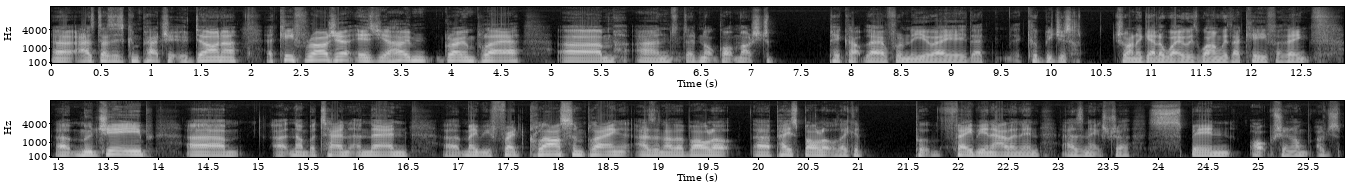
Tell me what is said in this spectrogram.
uh, as does his compatriot Udana. Uh, Akif Raja is your homegrown player, um, and they've not got much to pick up there from the UAE. That could be just trying to get away with one with Akif, I think. Uh, Mujeeb um, at number 10, and then uh, maybe Fred Klaassen playing as another bowler, uh, pace bowler, or they could put Fabian Allen in as an extra spin option. I'm, I just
